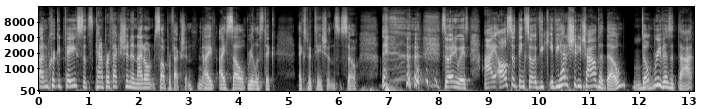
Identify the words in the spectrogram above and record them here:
uncrooked face, that's kind of perfection, and I don't sell perfection. I I sell realistic expectations. So, so anyways, I also think so. If you if you had a shitty childhood though, don't Mm-hmm. revisit that.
